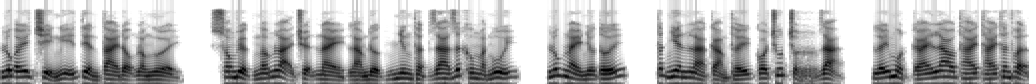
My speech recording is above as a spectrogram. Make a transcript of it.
lúc ấy chỉ nghĩ tiền tài động lòng người, xong việc ngẫm lại chuyện này làm được nhưng thật ra rất không mặt mũi, lúc này nhớ tới, tất nhiên là cảm thấy có chút trộn dạ, lấy một cái lao thái thái thân phận,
